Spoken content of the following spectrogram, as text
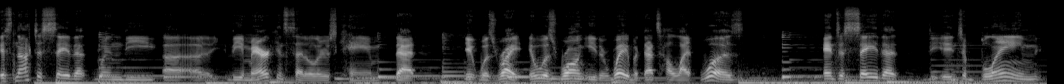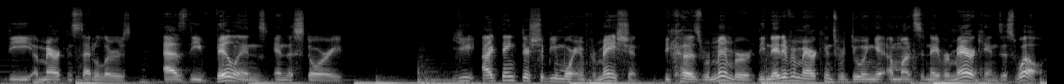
it's not to say that when the uh, uh, the American settlers came that it was right. It was wrong either way, but that's how life was. And to say that the, and to blame the American settlers as the villains in the story, you, I think there should be more information because remember, the Native Americans were doing it amongst the Native Americans as well.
